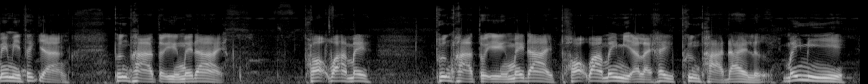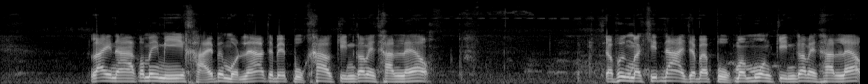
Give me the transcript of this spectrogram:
ไม่มีสักอย่าง พึ่งพาตัวเองไม่ได้ เพราะว่าไม่พึ่งพาตัวเองไม่ได้ เพราะว่าไม่มีอะไรให้พึ่งพาได้เลย ไม่มีไร่นาก็ไม่มีขายไปหมดแล้ว จะไปปลูกข้าวกินก็ไม่ทันแล้ว เพิ่งมาคิดได้จะไปปลูกมะม่วงกินก็ไม่ทันแล้ว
